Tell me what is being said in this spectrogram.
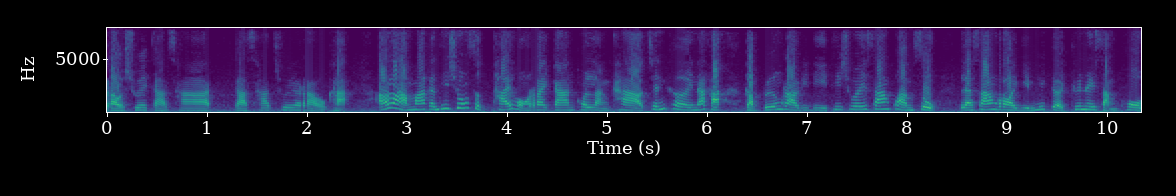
เราช่วยกาชาติ กาชาติช่วยเราค่ะ เอาล่ะมากันที่ช่วงสุดท้ายของรายการคนหลังข่าว เช่นเคยนะคะ กับเรื่องราวดีๆ ที่ช่วยสร้างความสุข และสร้างรอยยิ้มให้เกิดขึ้นในสังคม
